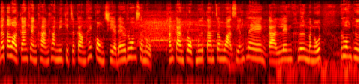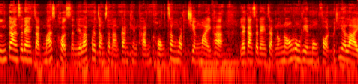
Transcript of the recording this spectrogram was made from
และตลอดการแข่งขันค่ะมีกิจกรรมให้กองเชียร์ได้ร่วมสนุก ทั้งการปรบมือตามจังหวะเสียงเพลง การเล่นคลื่นมนุษย์ รวมถึงการแสดงจากมาสคอตสัญลักษณ์ประจำสนามการแข่งขันของจังหวัดเชียงใหม่ค่ะ และการแสดงจากน้องๆ โรงเรียนมงฟอร์ดวิทยาลัย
